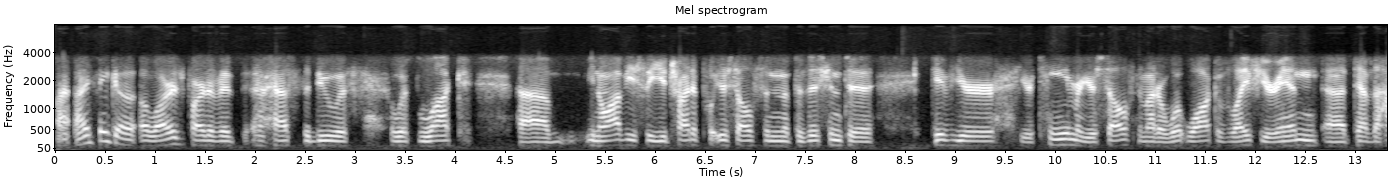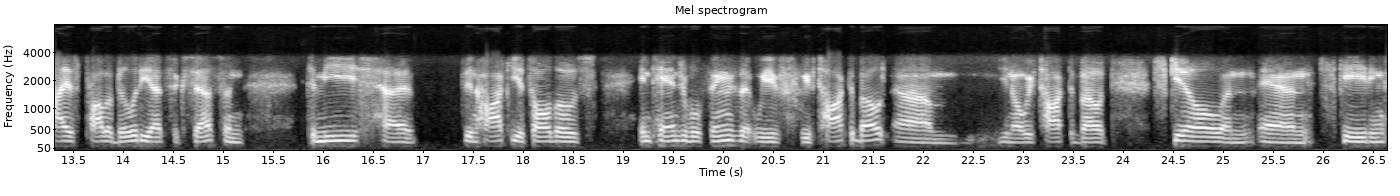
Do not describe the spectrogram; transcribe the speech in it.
I think a, a large part of it has to do with with luck. Um, you know, obviously, you try to put yourself in the position to give your your team or yourself, no matter what walk of life you're in, uh, to have the highest probability at success. And to me, uh, in hockey, it's all those intangible things that we've we've talked about. Um, you know, we've talked about skill and and skating,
